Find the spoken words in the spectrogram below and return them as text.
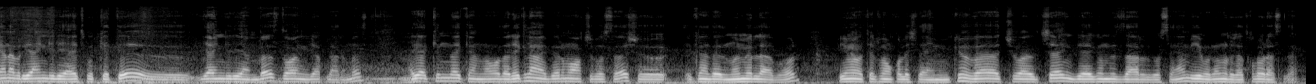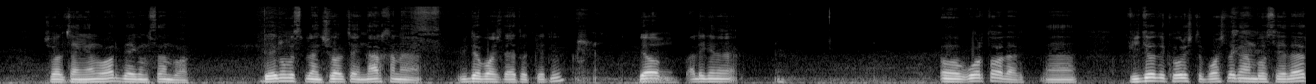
yana bir yangilik aytib o'tganda yangilik ham emas doimiy gaplarimiz agar kimda kim navoda reklama bermoqchi bo'lsa shu ekranda nomerlar bor bemalol telefon qilishlari mumkin va chuvalchang begimiz zarur bo'lsa ham bemalol murojaat qilaverasizlar chuvalchang ham bor begimiz ham bor begimiz bilan chuvalchang narxini video boshida aytib o'tganding yo haligini o'rtoqlar e, videoni ko'rishni boshlagan bo'lsanglar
